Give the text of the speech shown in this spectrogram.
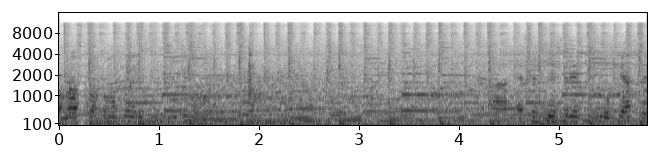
আমরা প্রথমত এই এর একটি ওকে আছে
